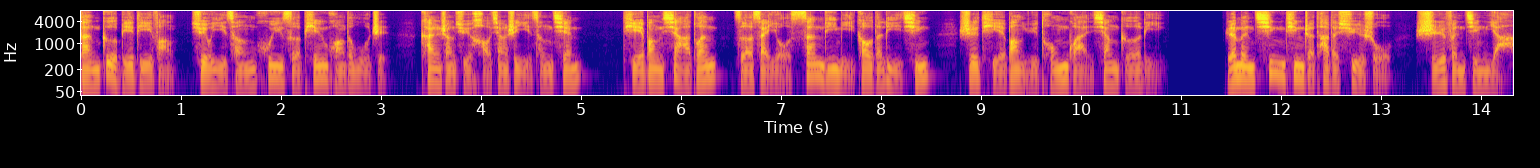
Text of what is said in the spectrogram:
但个别地方却有一层灰色偏黄的物质，看上去好像是一层铅。铁棒下端则塞有三厘米高的沥青，使铁棒与铜管相隔离。人们倾听着他的叙述，十分惊讶，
